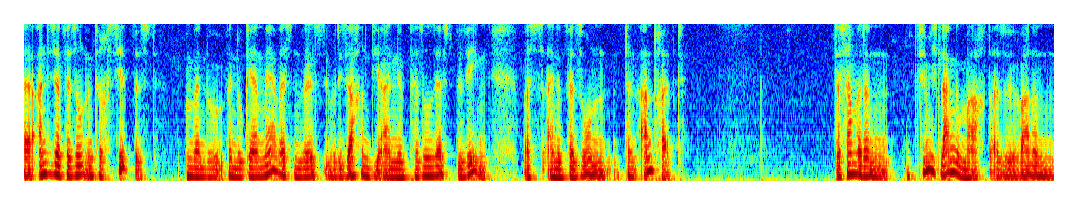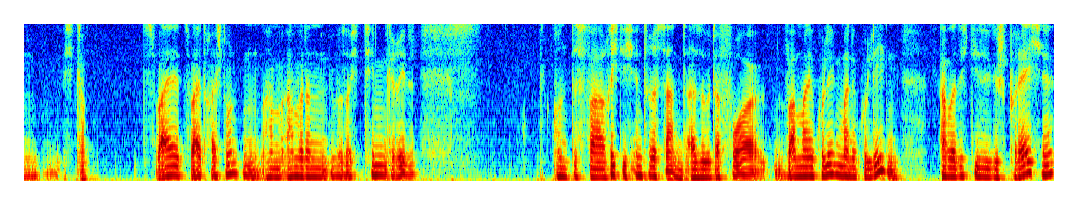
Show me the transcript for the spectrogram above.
äh, an dieser Person interessiert bist und wenn du, wenn du gern mehr wissen willst über die Sachen, die eine Person selbst bewegen, was eine Person dann antreibt. Das haben wir dann ziemlich lang gemacht. Also wir waren dann, ich glaube, zwei, zwei, drei Stunden haben, haben wir dann über solche Themen geredet. Und das war richtig interessant. Also davor waren meine Kollegen meine Kollegen aber durch diese Gespräche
